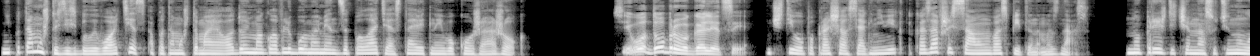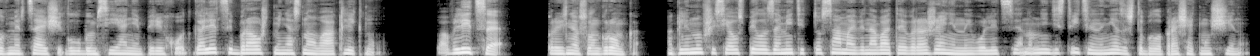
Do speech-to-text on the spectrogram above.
Не потому, что здесь был его отец, а потому, что моя ладонь могла в любой момент запылать и оставить на его коже ожог. «Всего доброго, Галеции!» — учтиво попрощался огневик, оказавшись самым воспитанным из нас. Но прежде чем нас утянуло в мерцающий голубым сиянием переход, Галеций Браушт меня снова окликнул. «Павлиция!» — произнес он громко. Оглянувшись, я успела заметить то самое виноватое выражение на его лице, но мне действительно не за что было прощать мужчину.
